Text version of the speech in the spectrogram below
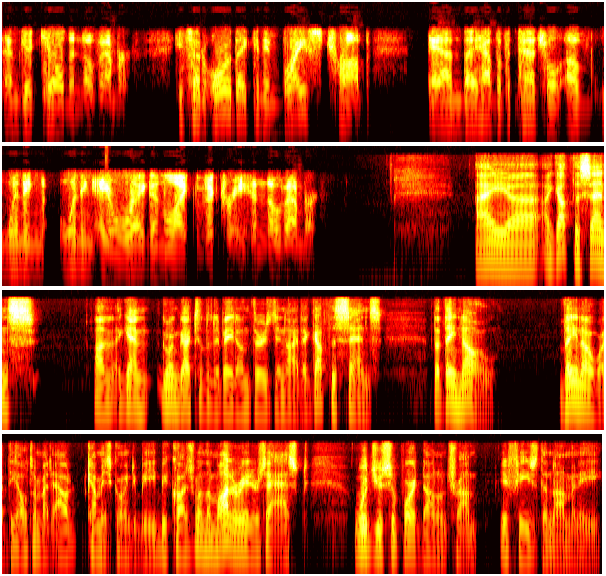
and get killed in November. He said, or they can embrace Trump and they have the potential of winning winning a Reagan-like victory in November. I uh, I got the sense, on, again going back to the debate on Thursday night, I got the sense that they know they know what the ultimate outcome is going to be because when the moderators asked, would you support Donald Trump if he's the nominee?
